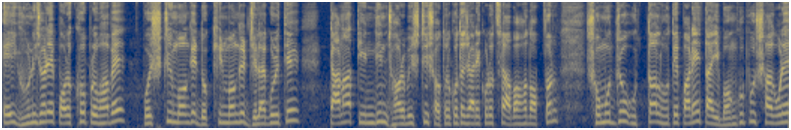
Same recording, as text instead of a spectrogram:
এই ঘূর্ণিঝড়ে পরোক্ষ প্রভাবে পশ্চিমবঙ্গের, দক্ষিণবঙ্গের জেলাগুলিতে টানা তিন দিন ঝড় বৃষ্টি সতর্কতা জারি করেছে আবহাওয়া দপ্তর। সমুদ্র উত্তাল হতে পারে, তাই বঙ্গোপসাগরে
